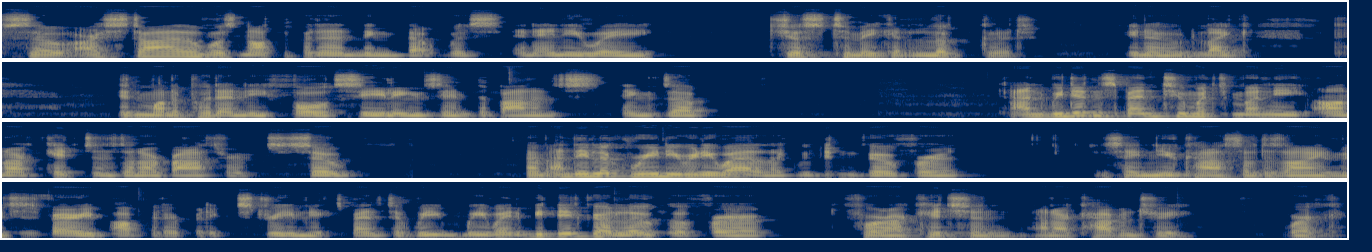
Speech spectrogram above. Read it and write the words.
so our style was not to put anything that was in any way just to make it look good. You know, like didn't want to put any false ceilings in to balance things up. And we didn't spend too much money on our kitchens and our bathrooms. So, um, and they look really, really well. Like we didn't go for, say, Newcastle design, which is very popular but extremely expensive. We we went, we did go local for for our kitchen and our cabinetry work,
